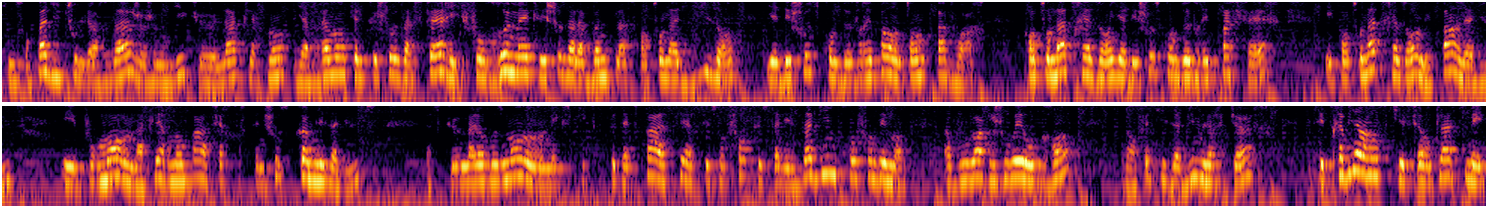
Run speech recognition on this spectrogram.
qui ne sont pas du tout de leurs âges, je me dis que là, clairement, il y a vraiment quelque chose à faire et il faut remettre les choses à la bonne place. Quand on a 10 ans, il y a des choses qu'on ne devrait pas entendre, pas voir. Quand on a 13 ans, il y a des choses qu'on ne devrait pas faire. Et quand on a 13 ans, on n'est pas un adulte. Et pour moi, on n'a clairement pas à faire certaines choses comme les adultes. Parce que malheureusement, on n'explique peut-être pas assez à ces enfants que ça les abîme profondément. À vouloir jouer au grand, ben, en fait, ils abîment leur cœur. C'est très bien hein, ce qui est fait en classe, mais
